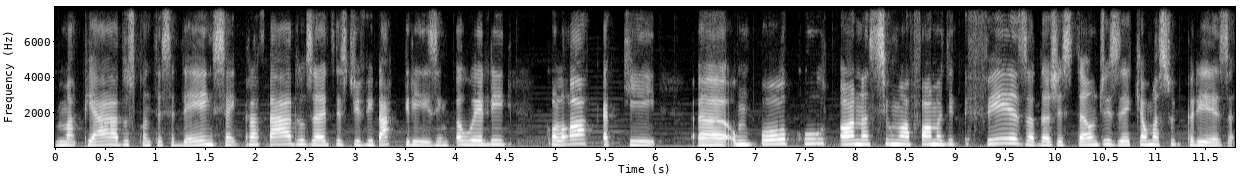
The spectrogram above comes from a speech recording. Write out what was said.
mapeados com antecedência e tratados antes de virar crise. Então ele coloca que uh, um pouco torna-se uma forma de defesa da gestão dizer que é uma surpresa.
